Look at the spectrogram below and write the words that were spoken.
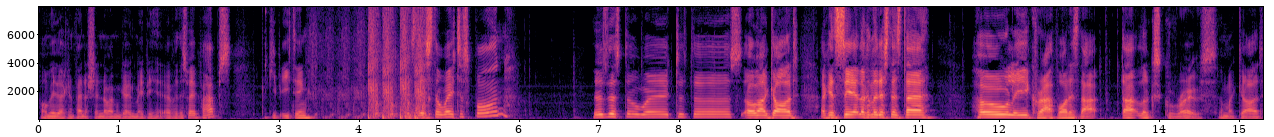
Or maybe I can finish. I know I'm going maybe over this way, perhaps. I keep eating. Is this the way to spawn? Is this the way to this? Oh my god. I can see it. Look in the distance there. Holy crap. What is that? That looks gross. Oh my god.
